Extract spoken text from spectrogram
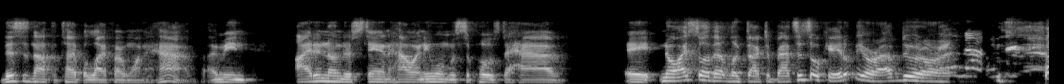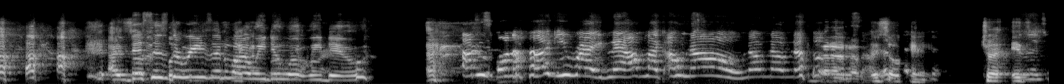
this is not the type of life I want to have. I mean, I didn't understand how anyone was supposed to have a no, I saw that look, Dr. Batts. It's okay, it'll be all right. I'm doing all right. Oh, no. this is the reason why like, we do what we do. I just want to hug you right now. I'm like, oh no, no, no, no. No, no, no. It's okay. It's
